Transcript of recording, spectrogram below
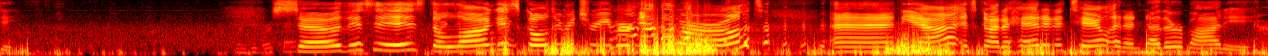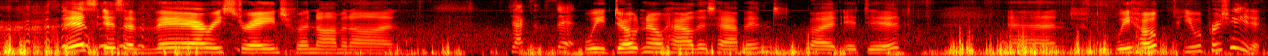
50. So this is the longest golden retriever in the world. And yeah, it's got a head and a tail and another body. This is a very strange phenomenon. Jackson, sit. We don't know how this happened, but it did. And we hope you appreciate it.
